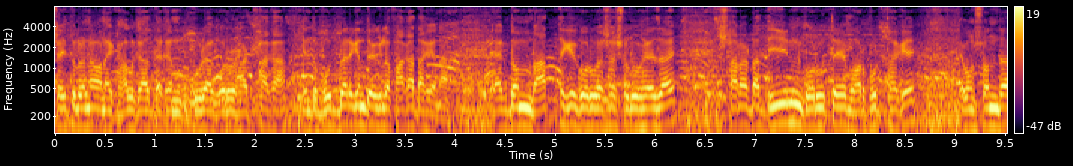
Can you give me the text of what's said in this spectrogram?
সেই তুলনায় অনেক হালকা। দেখেন পুরা গরুর হাট ফাঁকা। কিন্তু বুধবার কিন্তু এগুলো ফাঁকা থাকে না। একদম রাত থেকে গরু আসা শুরু হয়ে যায়। সারাটা দিন গরুতে ভরপুর থাকে। এবং সন্ধ্যা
